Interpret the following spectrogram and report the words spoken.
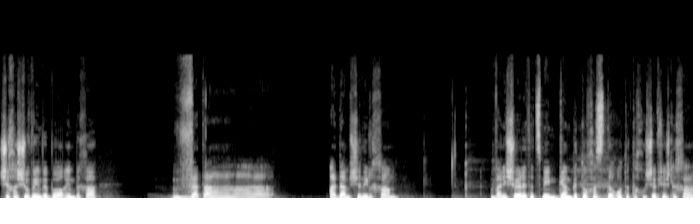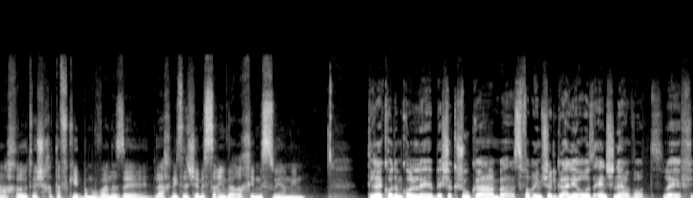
שחשובים ובוערים בך, ואתה אדם שנלחם, ואני שואל את עצמי אם גם בתוך הסדרות אתה חושב שיש לך אחריות ויש לך תפקיד במובן הזה להכניס איזה שהם מסרים וערכים מסוימים. תראה, קודם כל אה, בשקשוקה, בספרים של גליה עוז, אין שני אבות לאפי.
